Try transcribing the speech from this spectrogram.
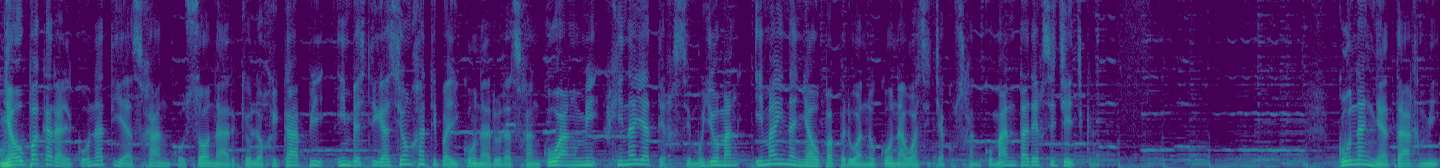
Ñaupa karalkuna tiyasqanku zona arqueológicapi investigación hatipaykuna rurasqankuwanmi hinalla simuyuman imayna ñaupa peruanukuna wasichakusqankumanta riqsichichkan. Kunan ñataqmi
